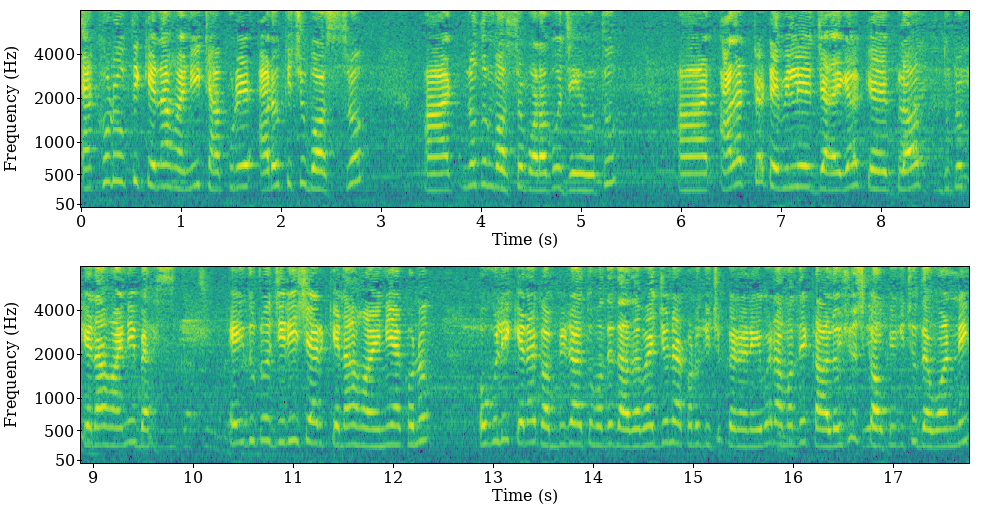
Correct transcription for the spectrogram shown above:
এখনও অবধি কেনা হয়নি। ঠাকুরের আরও কিছু বস্ত্র আর নতুন বস্ত্র পরাবো যেহেতু। আর আর একটা টেবিলের জায়গা ক্লথ, দুটো কেনা হয়নি, ব্যাস। এই দুটো জিনিস আর কেনা হয়নি এখনও। ওগুলি কেনা কমপ্লিট আর তোমাদের দাদাভাইয়ের জন্য এখনও কিছু কেনা নেই। এবার আমাদের কালো শুজ কাউকে কিছু দেওয়ার নেই।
